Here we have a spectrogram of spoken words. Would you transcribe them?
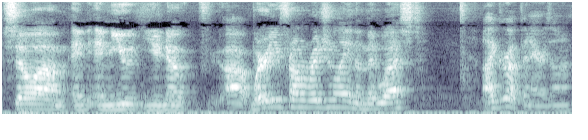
So, um, and and you you know, uh, where are you from originally in the Midwest? I grew up in Arizona.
